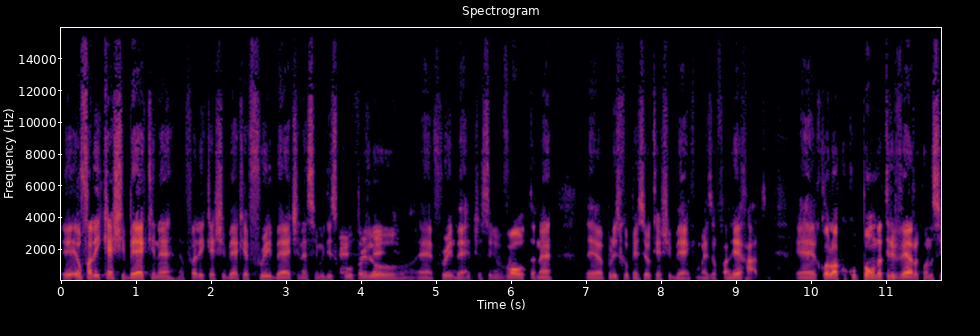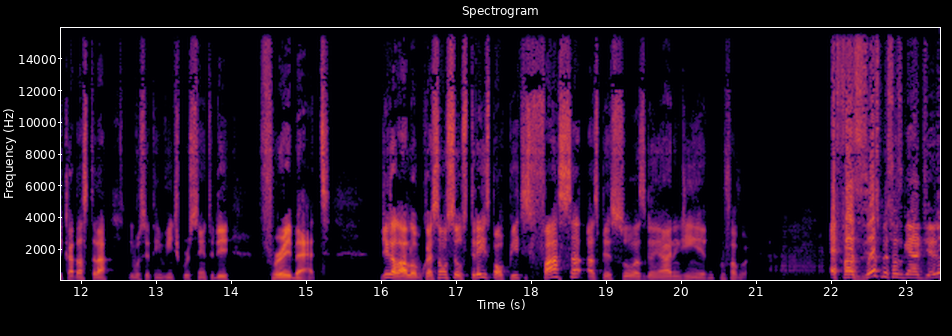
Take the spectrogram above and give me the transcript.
eu falei cashback, né? Eu falei cashback, é free bet, né? Você me desculpa, é viu? Bet. É free bet, assim, volta, né? É, por isso que eu pensei o cashback, mas eu falei errado. É, coloca o cupom da Trivela quando se cadastrar e você tem 20% de free bet. Diga lá, Lobo, quais são os seus três palpites? Faça as pessoas ganharem dinheiro, por favor. É, fazer as pessoas ganharem dinheiro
